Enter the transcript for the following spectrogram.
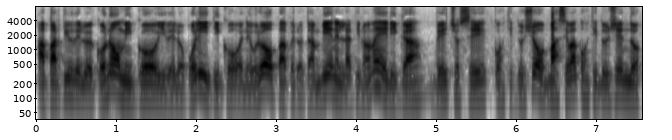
a partir de lo económico y de lo político en Europa, pero también en Latinoamérica. De hecho, se constituyó, va, se va constituyendo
